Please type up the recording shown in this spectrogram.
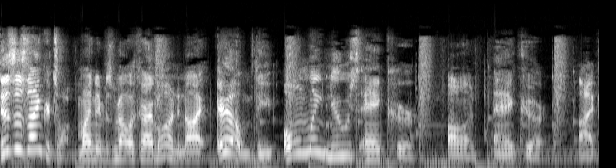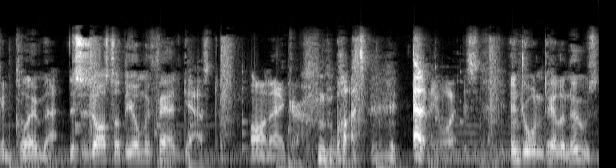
This is Anchor Talk. My name is Malachi Munn, and I am the only news anchor on Anchor. I can claim that. This is also the only fan cast on Anchor. but, anyways, in Jordan Taylor news,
